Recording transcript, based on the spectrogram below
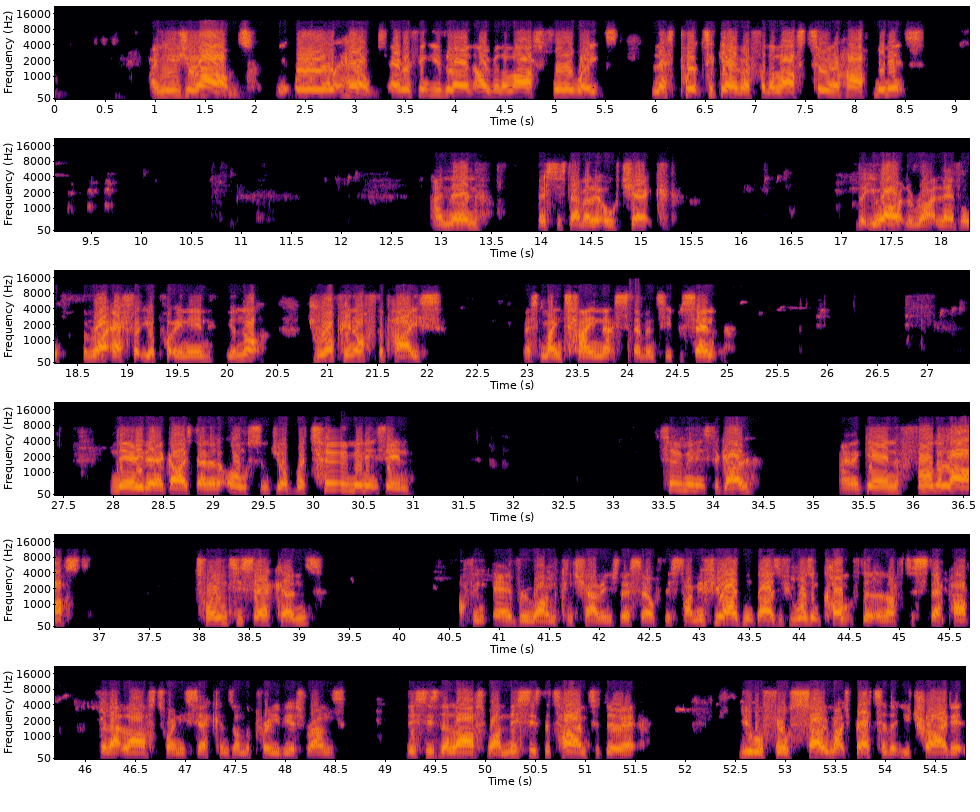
and use your arms. It all helps. Everything you've learned over the last four weeks, let's put together for the last two and a half minutes. And then let's just have a little check that you are at the right level, the right effort you're putting in. You're not dropping off the pace. Let's maintain that 70%. Nearly there, guys, done an awesome job. We're two minutes in. Two minutes to go. And again, for the last 20 seconds, I think everyone can challenge themselves this time. If you hadn't, guys, if you wasn't confident enough to step up for that last 20 seconds on the previous runs, this is the last one. This is the time to do it. You will feel so much better that you tried it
